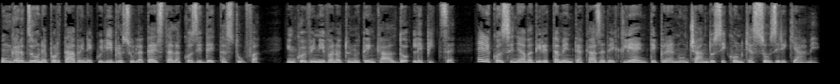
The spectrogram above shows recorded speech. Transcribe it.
un garzone portava in equilibrio sulla testa la cosiddetta stufa, in cui venivano tenute in caldo le pizze, e le consegnava direttamente a casa dei clienti preannunciandosi con chiassosi richiami.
